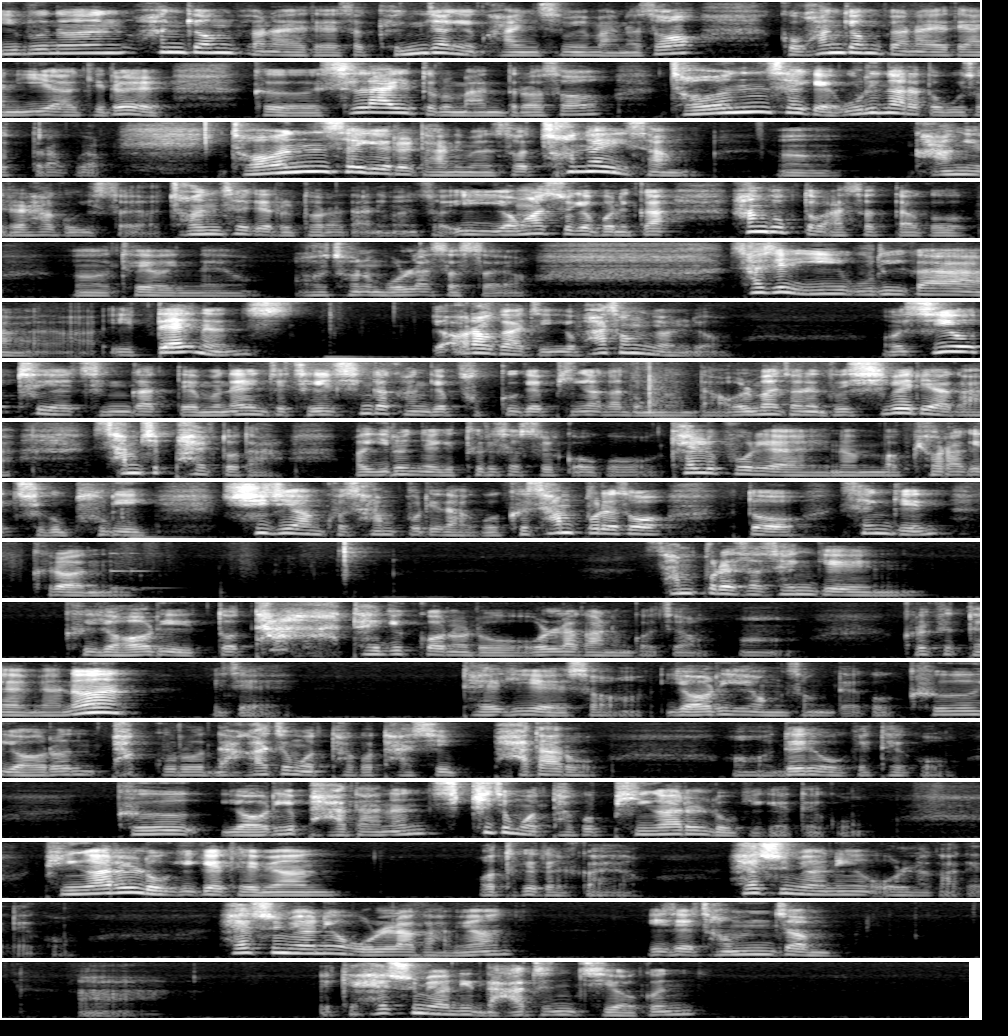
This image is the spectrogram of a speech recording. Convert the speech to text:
이분은 환경 변화에 대해서 굉장히 관심이 많아서 그 환경 변화에 대한 이야기를 그 슬라이드로 만들어서 전 세계 우리나라도 오셨더라고요. 전 세계를 다니면서 천 회 이상 어, 강의를 하고 있어요. 전 세계를 돌아다니면서 이 영화 속에 보니까 한국도 왔었다고 어, 되어 있네요. 어, 저는 몰랐었어요. 사실 이 우리가 이 때는 여러 가지 이 화석 연료 CO2의 증가 때문에 이제 제일 심각한 게 북극의 빙하가 녹는다. 얼마 전에도 시베리아가 38도다. 막 이런 얘기 들으셨을 거고 캘리포니아에는 막 벼락이 치고 불이 쉬지 않고 산불이 나고 그 산불에서 또 생긴 그런 산불에서 생긴 그 열이 또 다 대기권으로 올라가는 거죠. 어. 그렇게 되면은 이제 대기에서 열이 형성되고 그 열은 밖으로 나가지 못하고 다시 바다로 어, 내려오게 되고 그 열이 바다는 식히지 못하고 빙하를 녹이게 되고 빙하를 녹이게 되면 어떻게 될까요? 해수면이 올라가게 되고 해수면이 올라가면 이제 점점 이렇게 해수면이 낮은 지역은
